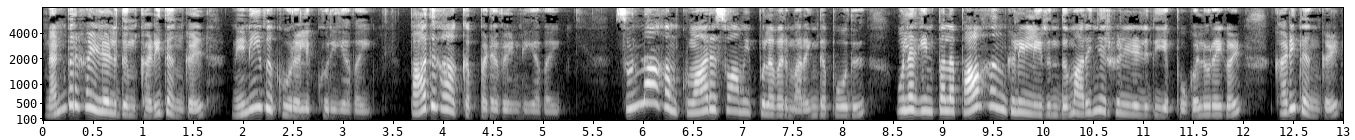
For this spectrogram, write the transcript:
நண்பர்கள் எழுதும் கடிதங்கள் நினைவு கூறலுக்குரியவை பாதுகாக்கப்பட வேண்டியவை. சுன்னாகம் குமாரசுவாமி புலவர் மறைந்தபோது உலகின் பல பாகங்களில் இருந்தும் அறிஞர்கள் எழுதிய புகழுரைகள் கடிதங்கள்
